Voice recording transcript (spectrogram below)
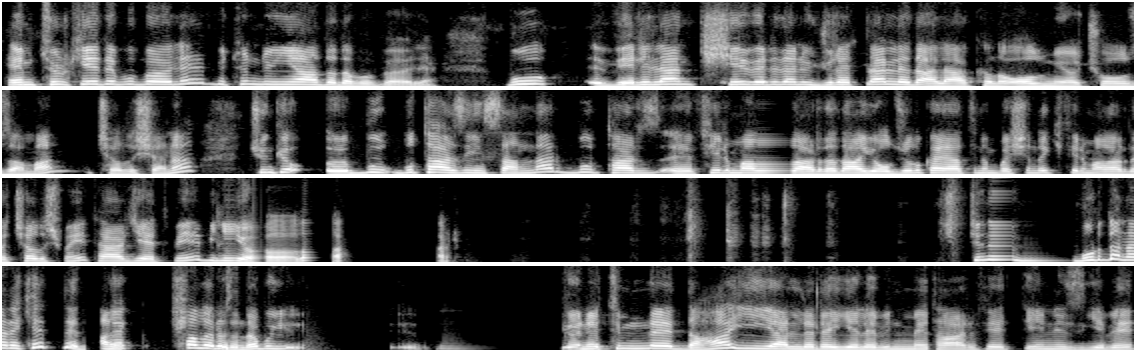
Hem Türkiye'de bu böyle, bütün dünyada da bu böyle. Bu verilen kişiye verilen ücretlerle de alakalı olmuyor çoğu zaman çalışana. Çünkü e, bu bu tarz insanlar bu tarz e, firmalarda daha yolculuk hayatının başındaki firmalarda çalışmayı tercih etmeyi biliyorlar. Şimdi buradan hareketle firmalar arasında bu yönetimde daha iyi yerlere gelebilme tarif ettiğiniz gibi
